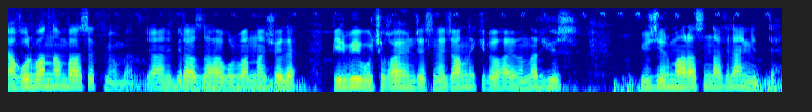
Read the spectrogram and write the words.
Ya kurbandan bahsetmiyorum ben. Yani biraz daha kurbandan şöyle bir, bir buçuk ay öncesine canlı kilo hayvanlar 100 120 arasında falan gitti.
